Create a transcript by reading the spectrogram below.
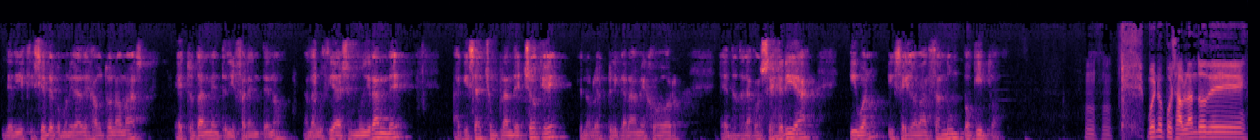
de 17 comunidades autónomas es totalmente diferente, ¿no? Andalucía es muy grande, aquí se ha hecho un plan de choque, que nos lo explicará mejor eh, desde la consejería, y bueno, y se ha ido avanzando un poquito. Bueno, pues hablando de,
